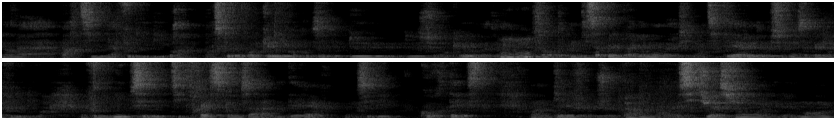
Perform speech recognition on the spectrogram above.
dans la partie La folie libre, parce que le recueil est composé de deux, deux sous-recueils, on va dire, mm -hmm. un qui s'appelle Vagabondage identitaire et le second s'appelle La folie libre. La folie libre, c'est des petites fresques comme ça, littéraires, donc c'est des courts textes dans lesquels je, je parle de la situation, événement,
